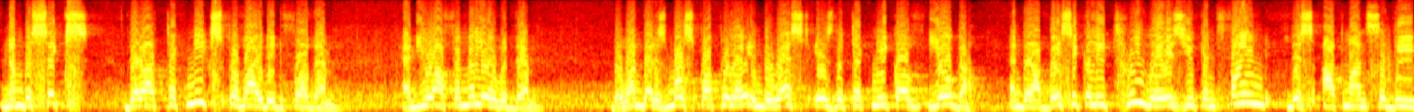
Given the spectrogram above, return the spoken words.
Number six, there are techniques provided for them, and you are familiar with them. The one that is most popular in the West is the technique of yoga. And there are basically three ways you can find this Atman Siddhi.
